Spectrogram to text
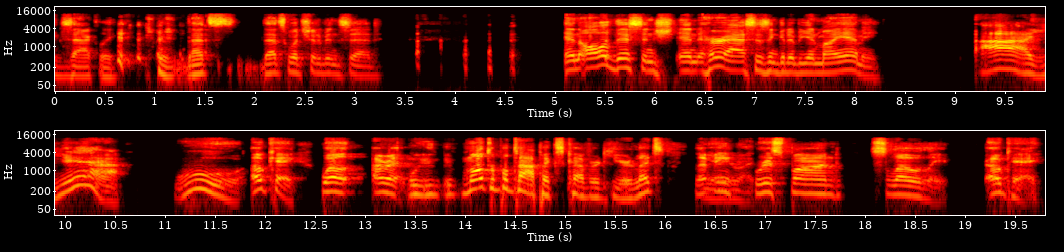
Exactly. that's that's what should have been said. And all of this and sh- and her ass isn't going to be in Miami. Ah, yeah. Ooh, okay. Well, all right. We, multiple topics covered here. Let's let yeah, me right. respond slowly. Okay.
